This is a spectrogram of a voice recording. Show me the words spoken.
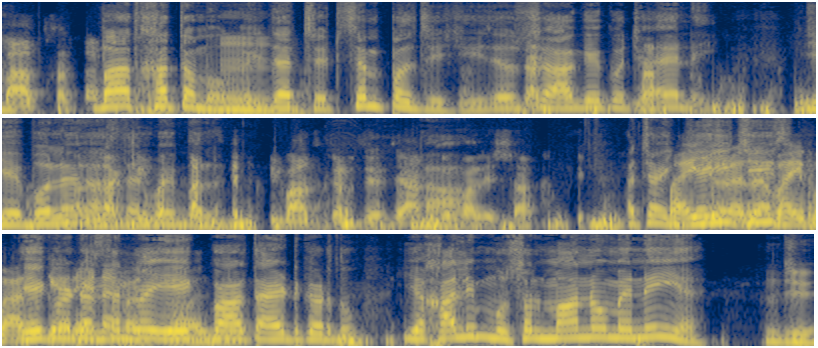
बात खत्म। बात खत्म हो गई दैट्स इट सिंपल सी चीज़ है उससे आगे कुछ है नहीं। ये बोले हसन भाई बोले। बात करते थे आपको हाँ। वाले साहब। अच्छा यही चीज़ एक मिनट हसन भाई एक बात ऐड कर दूँ ये खाली मुसलमानों में नहीं है। जी।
